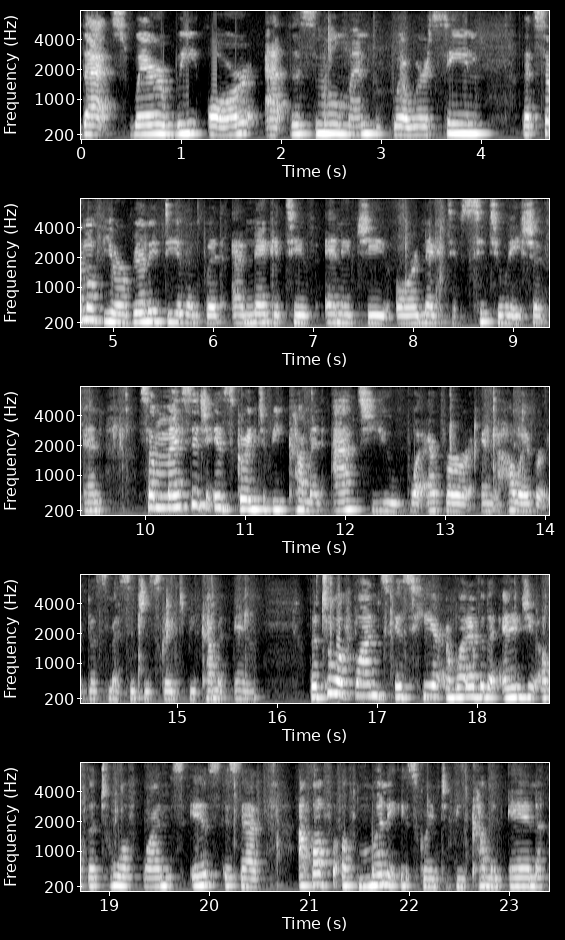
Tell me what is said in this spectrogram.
that's where we are at this moment where we're seeing that some of you are really dealing with a negative energy or negative situation. And some message is going to be coming at you whatever and however this message is going to be coming in. The two of wands is here and whatever the energy of the two of wands is is that an offer of money is going to be coming in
